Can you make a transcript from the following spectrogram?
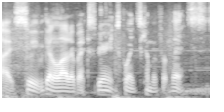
Alright, sweet. We got a lot of experience points coming from this.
